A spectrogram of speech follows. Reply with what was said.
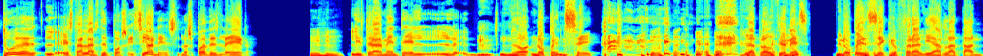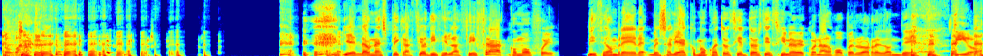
tú están las deposiciones, las puedes leer. Literalmente, él no, no pensé. la traducción es no pensé que fuera a liarla tanto. y él da una explicación, dice, ¿y la cifra cómo fue? Dice, hombre, me salía como 419 con algo, pero lo redondeé. Tío,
